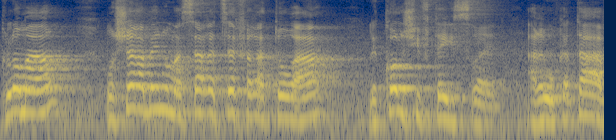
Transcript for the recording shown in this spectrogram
כלומר, משה רבנו מסר את ספר התורה לכל שבטי ישראל. הרי הוא כתב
